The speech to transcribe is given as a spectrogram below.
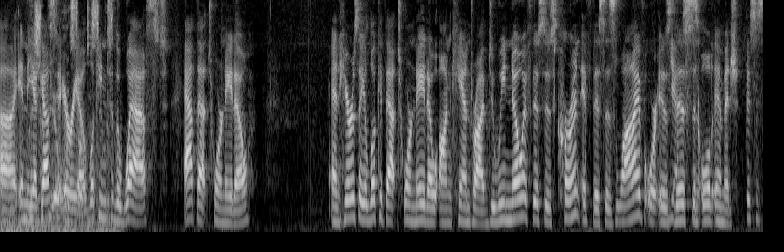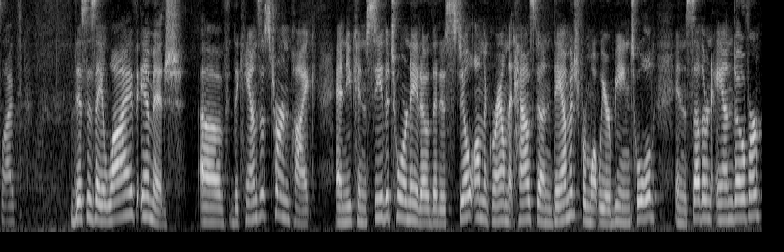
uh, in the we Augusta area, looking to, to the west at that tornado. And here's a look at that tornado on KanDrive. Do we know if this is current, if this is live, or is yes. this an old image? This is live. This is a live image of the Kansas Turnpike and you can see the tornado that is still on the ground that has done damage from what we are being told in southern Andover,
